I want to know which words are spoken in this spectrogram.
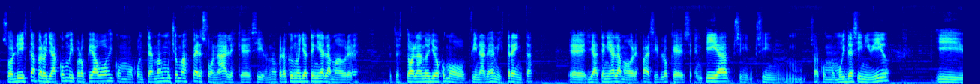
solista, pero ya con mi propia voz y como con temas mucho más personales que decir, ¿no? Creo que uno ya tenía la madurez, estoy hablando yo como finales de mis 30, eh, ya tenía la madurez para decir lo que sentía, sin, sin, o sea, como muy desinhibido. Y,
